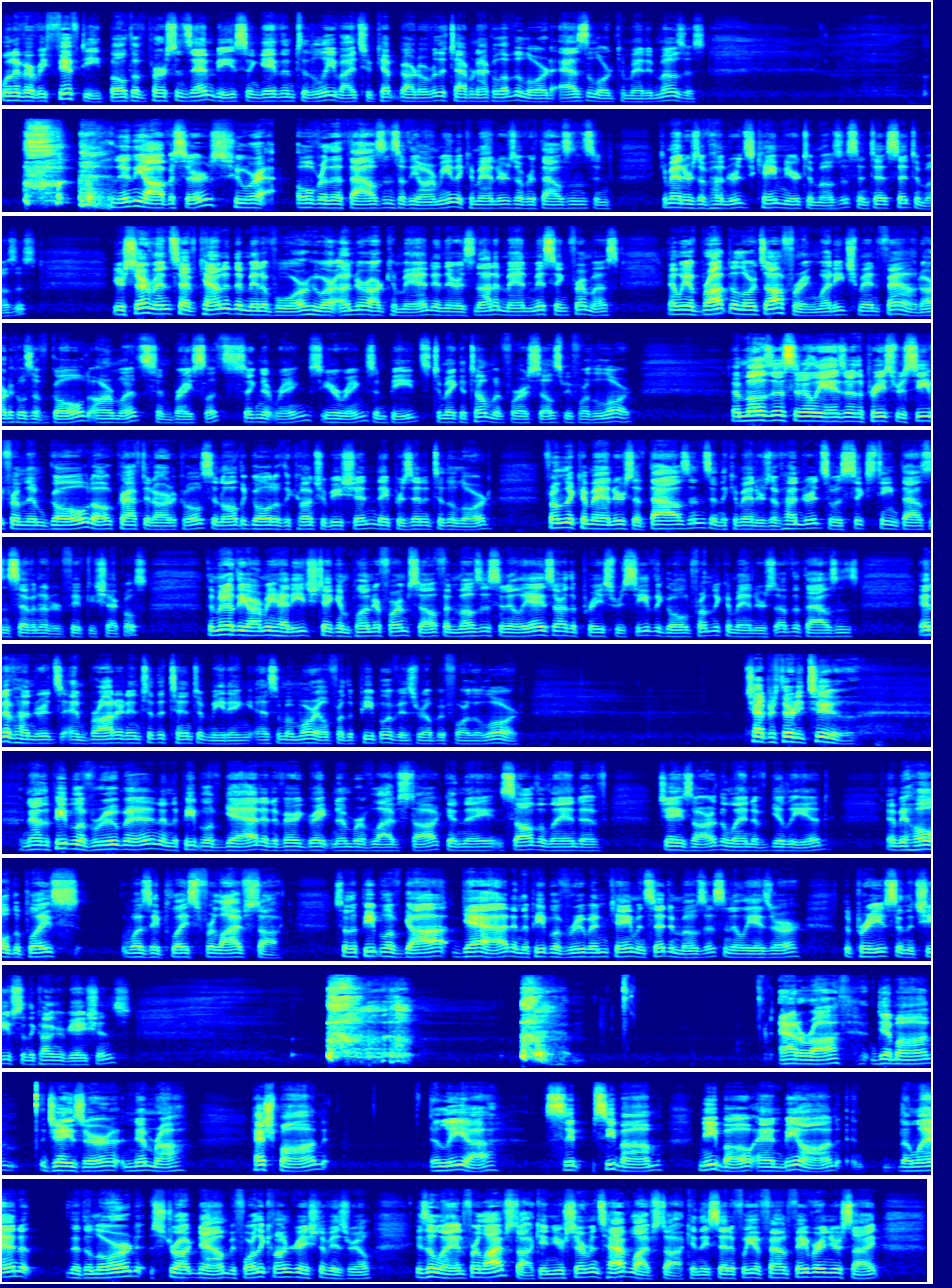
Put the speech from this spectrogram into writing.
one of every fifty, both of persons and beasts, and gave them to the Levites who kept guard over the tabernacle of the Lord, as the Lord commanded Moses. then the officers, who were over the thousands of the army, the commanders over thousands and commanders of hundreds came near to Moses and t- said to Moses, Your servants have counted the men of war who are under our command, and there is not a man missing from us. And we have brought the Lord's offering, what each man found articles of gold, armlets and bracelets, signet rings, earrings, and beads, to make atonement for ourselves before the Lord. And Moses and Eleazar the priest received from them gold, all crafted articles, and all the gold of the contribution they presented to the Lord from the commanders of thousands and the commanders of hundreds was 16,750 shekels. The men of the army had each taken plunder for himself, and Moses and Eleazar the priest received the gold from the commanders of the thousands and of hundreds, and brought it into the tent of meeting as a memorial for the people of Israel before the Lord. Chapter 32 Now the people of Reuben and the people of Gad had a very great number of livestock, and they saw the land of Jazer, the land of Gilead. And behold, the place was a place for livestock. So the people of Gad and the people of Reuben came and said to Moses and Eleazar, the priests and the chiefs of the congregations, Ataroth, Dibon, Jazer, Nimrah, Heshbon, Eliah, Sibam, Nebo, and beyond, the land that the Lord struck down before the congregation of Israel is a land for livestock, and your servants have livestock. And they said, If we have found favor in your sight,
